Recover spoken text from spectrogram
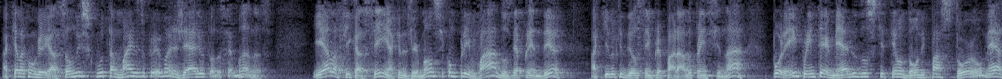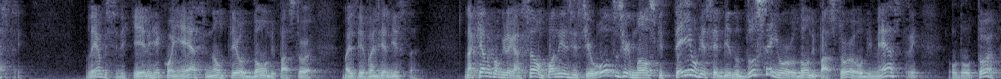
aquela congregação não escuta mais do que o evangelho todas as semanas. E ela fica assim, aqueles irmãos ficam privados de aprender aquilo que Deus tem preparado para ensinar, porém por intermédio dos que têm o dom de pastor ou mestre. Lembre-se de que ele reconhece não ter o dom de pastor, mas evangelista. Naquela congregação podem existir outros irmãos que tenham recebido do Senhor o dom de pastor ou de mestre ou doutor,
